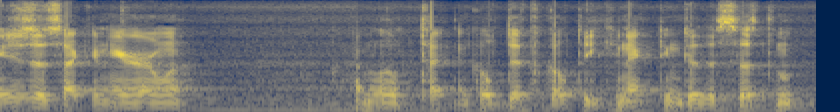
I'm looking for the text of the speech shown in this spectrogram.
me just a second here. I'm a little technical difficulty connecting to the system.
